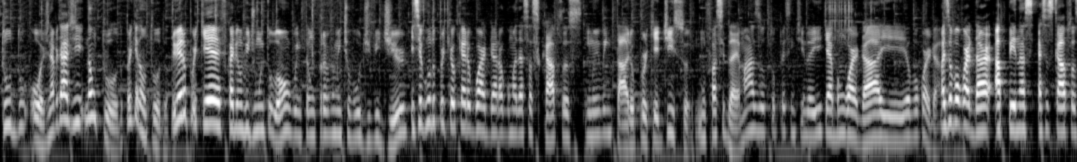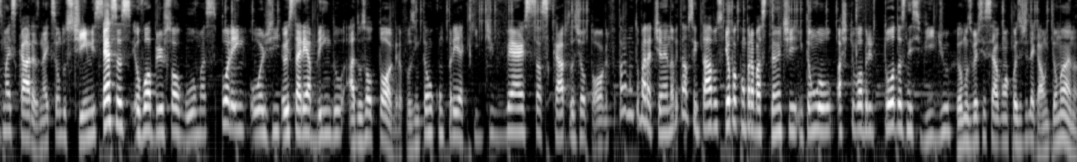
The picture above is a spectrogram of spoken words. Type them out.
tudo hoje. Na verdade, não tudo. Por que não tudo? Primeiro porque ficaria um vídeo muito longo, então provavelmente eu vou dividir. E segundo porque eu quero guardar alguma dessas cápsulas em meu inventário. Porque disso, não faço ideia. Mas eu tô pressentindo aí que é bom guardar e eu vou guardar. Mas eu vou guardar apenas essas cápsulas mais caras, né? Que são dos times. Essas eu vou abrir só algumas. Porém, hoje eu estarei abrindo a dos autógrafos. Então eu comprei aqui diversas cápsulas de autógrafo. Tava muito baratinha, né? 99 centavos. Deu pra comprar bastante. Então eu acho que eu vou abrir todas nesse vídeo. Vamos ver se sai alguma coisa de legal. Então, mano,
